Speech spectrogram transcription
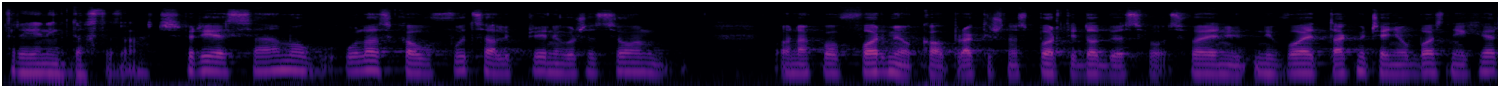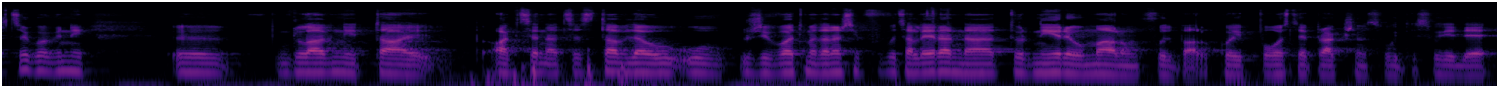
trening dosta znači. prije samog ulaska u futsal i prije nego što se on onako formio kao praktično sport i dobio svo, svoje nivoje takmičenja u Bosni i Hercegovini, uh, glavni taj akcenat se stavlja u, u životima današnjih futsalera na turnire u malom futbalu, koji postoje praktično svugdje, svugdje gdje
